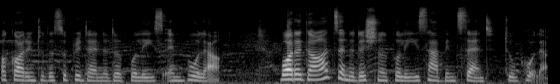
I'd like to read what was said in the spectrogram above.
according to the superintendent police in Bhola. Border guards and additional police have been sent to Bhola.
